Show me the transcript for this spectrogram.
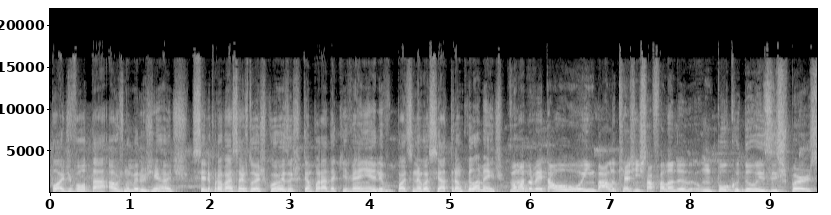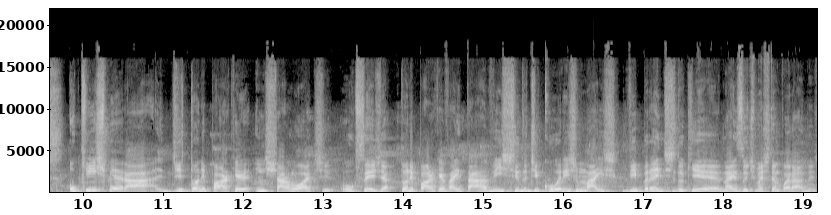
pode voltar aos números de antes. Se ele provar essas duas coisas, temporada que vem ele pode se negociar tranquilamente. Vamos aproveitar o embalo que a gente tá falando um pouco dos Spurs. O que esperar de Tony Parker em Charlotte? Ou seja, Tony Parker vai estar vestido de cores mais vibrantes do que nas últimas temporadas.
